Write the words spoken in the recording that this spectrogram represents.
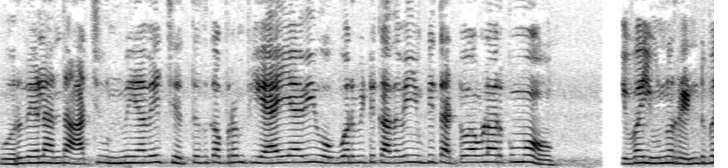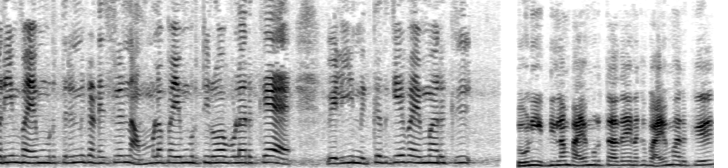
ஒருவேளை அந்த ஆட்சி உண்மையாகவே செத்ததுக்கப்புறம் பியாயாவி ஒவ்வொரு வீட்டு கதவையும் இப்படி தட்டுவாவளா இருக்குமோ? இவ இவனும் ரெண்டு பேரையும் பயமுறுத்துறேன்னு கடைசியில் நம்மளை பயமுறுத்திடுவா போல இருக்க. வெளியே நிற்கிறதுக்கே பயமாக இருக்கு. சோனி இப்படிலாம் பயமுறுத்தாத எனக்கு பயமா இருக்கு.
